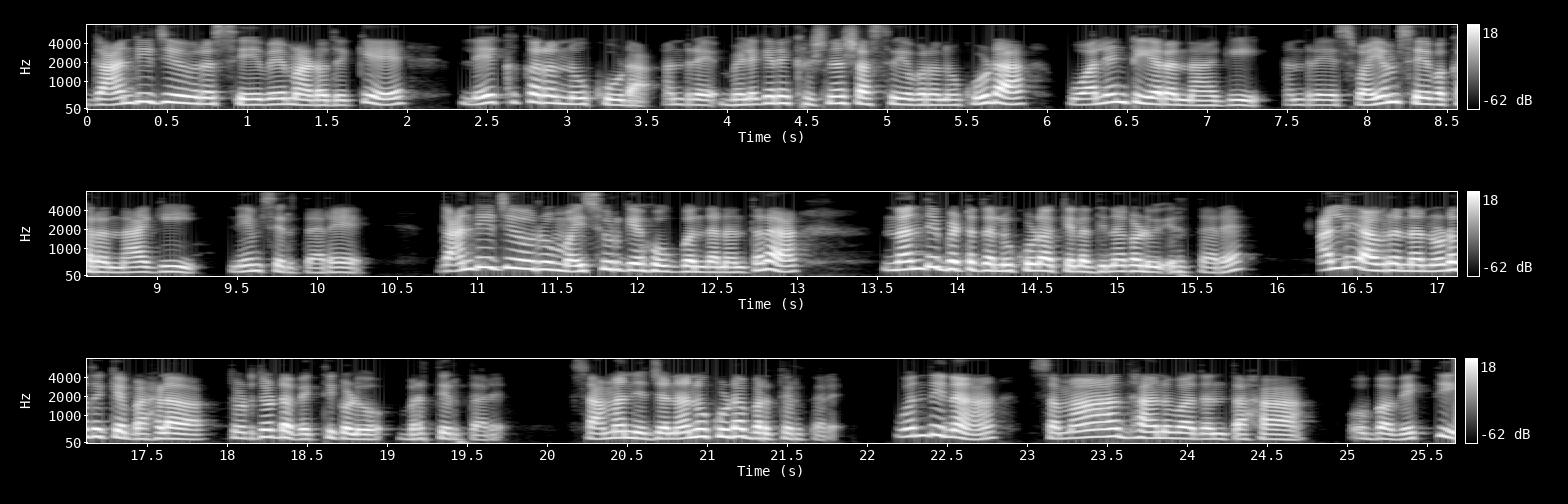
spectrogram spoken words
ಗಾಂಧೀಜಿಯವರ ಸೇವೆ ಮಾಡೋದಕ್ಕೆ ಲೇಖಕರನ್ನು ಕೂಡ, ಅಂದರೆ ಬೆಳಗೆರೆ ಕೃಷ್ಣಶಾಸ್ತ್ರಿಯವರನ್ನು ಕೂಡ ವಾಲಂಟಿಯರನ್ನಾಗಿ ಅಂದರೆ ಸ್ವಯಂ ಸೇವಕರನ್ನಾಗಿ ನೇಮಿಸಿರ್ತಾರೆ. ಗಾಂಧೀಜಿಯವರು ಮೈಸೂರಿಗೆ ಹೋಗಿ ಬಂದ ನಂತರ ನಂದಿ ಬೆಟ್ಟದಲ್ಲೂ ಕೂಡ ಕೆಲ ದಿನಗಳು ಇರ್ತಾರೆ. ಅಲ್ಲಿ ಅವರನ್ನು ನೋಡೋದಕ್ಕೆ ಬಹಳ ದೊಡ್ಡ ದೊಡ್ಡ ವ್ಯಕ್ತಿಗಳು ಬರ್ತಿರ್ತಾರೆ. ಸಾಮಾನ್ಯ ಜನನೂ ಕೂಡ ಬರ್ತಿರ್ತಾರೆ. ಒಂದಿನ ಸಮಾಧಾನವಾದಂತಹ ಒಬ್ಬ ವ್ಯಕ್ತಿ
